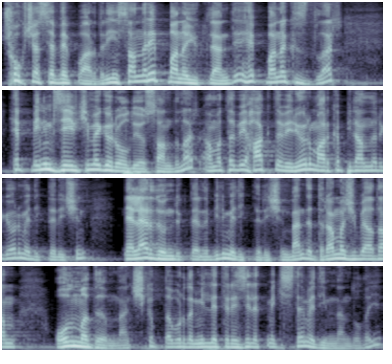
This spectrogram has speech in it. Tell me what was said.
çokça sebep vardır. İnsanlar hep bana yüklendi, hep bana kızdılar. Hep benim zevkime göre oluyor sandılar. Ama tabii hak da veriyorum arka planları görmedikleri için. Neler döndüklerini bilmedikleri için. Ben de dramacı bir adam olmadığımdan, çıkıp da burada milleti rezil etmek istemediğimden dolayı.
